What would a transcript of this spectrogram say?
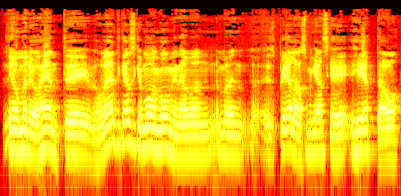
Ja men det har hänt, eh, det har hänt ganska många gånger när man, man eh, spelar som är ganska heta och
